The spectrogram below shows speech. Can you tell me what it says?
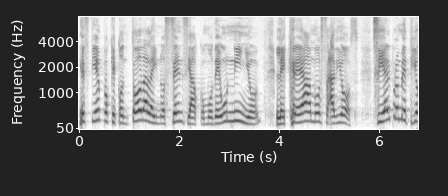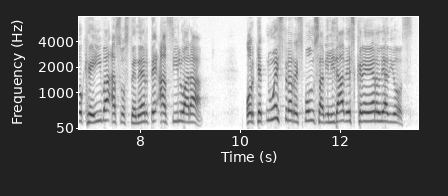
Es tiempo que con toda la inocencia como de un niño le creamos a Dios. Si Él prometió que iba a sostenerte, así lo hará. Porque nuestra responsabilidad es creerle a Dios.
